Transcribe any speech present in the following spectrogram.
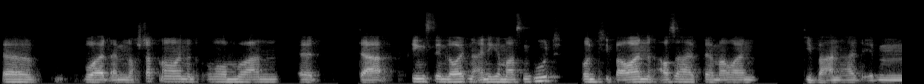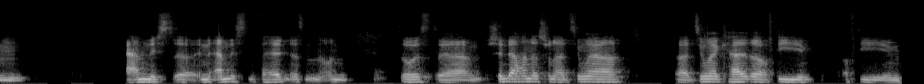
äh, wo halt eben noch Stadtmauern drumherum waren, äh, da ging es den Leuten einigermaßen gut und die Bauern außerhalb der Mauern, die waren halt eben ärmlichste, in ärmlichsten Verhältnissen und so ist der Schinderhannes schon als junger, als junger Kerl auf die, auf die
